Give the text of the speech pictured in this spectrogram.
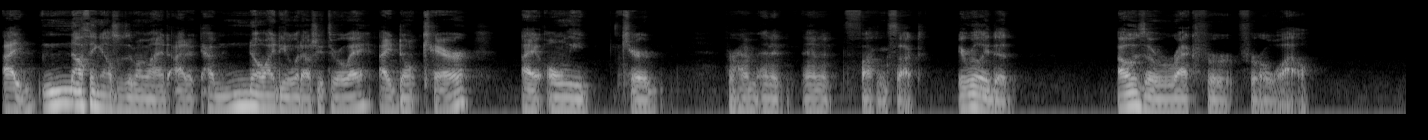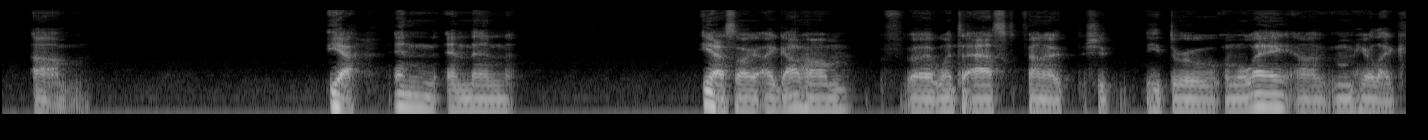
I nothing else was in my mind. I have no idea what else she threw away. I don't care. I only cared for him, and it and it fucking sucked. It really did. I was a wreck for for a while. Um yeah, and and then yeah, so I, I got home, uh, went to ask, found out she he threw him away. Um, I'm here like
